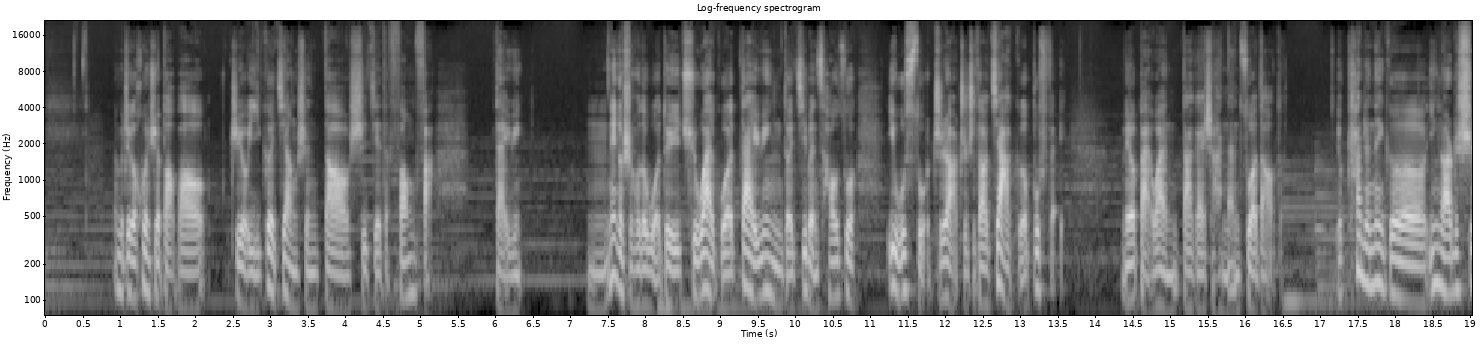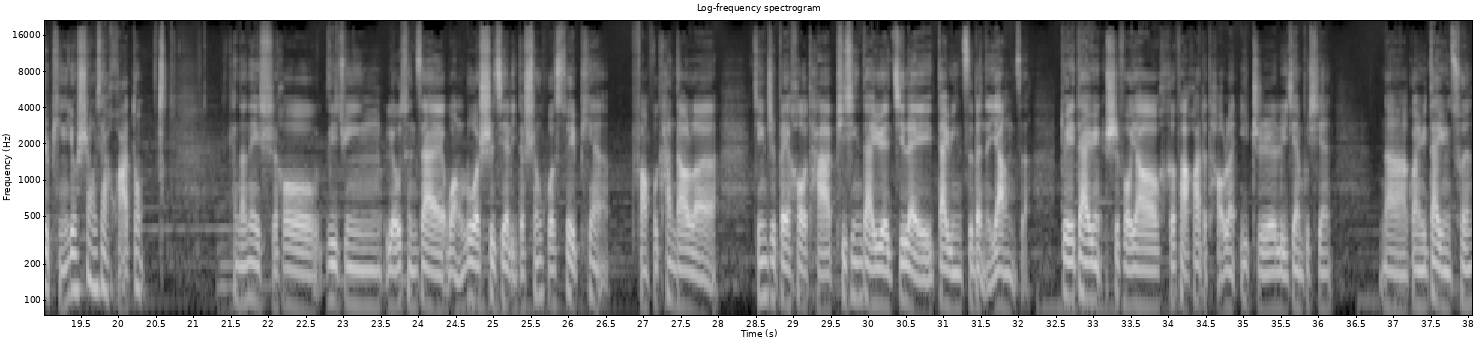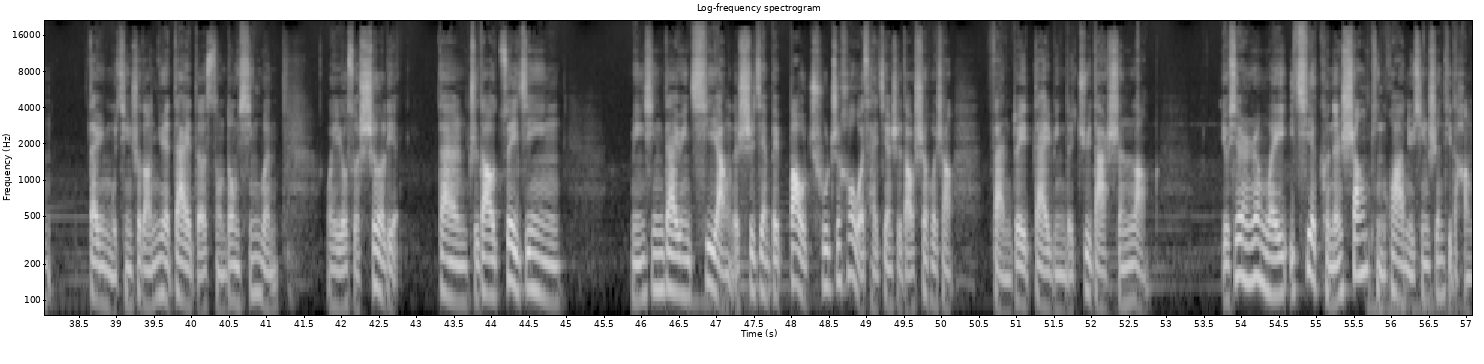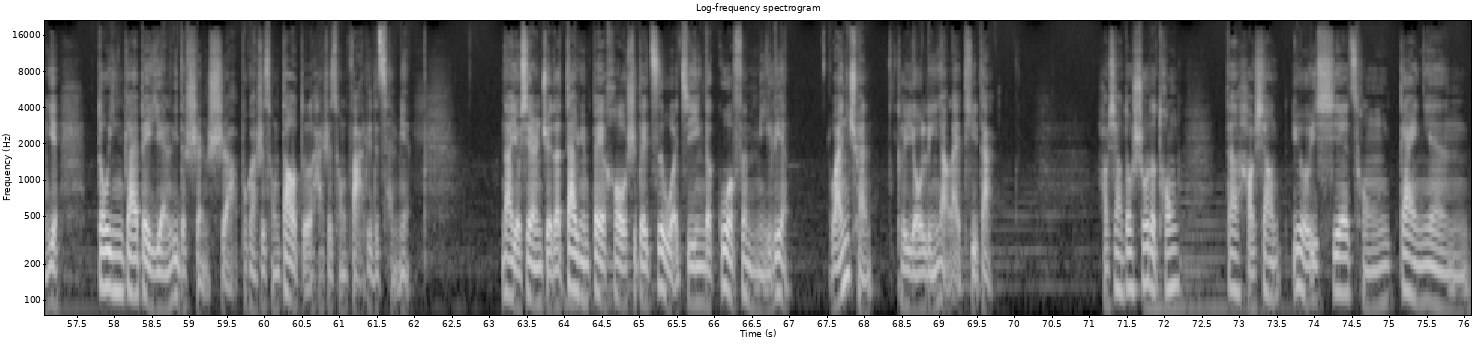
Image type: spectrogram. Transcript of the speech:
那么这个混血宝宝只有一个降生到世界的方法，代孕。嗯，那个时候的我对于去外国代孕的基本操作一无所知啊，只知道价格不菲，没有百万大概是很难做到的。又看着那个婴儿的视频，又上下滑动，看到那时候 Z 君留存在网络世界里的生活碎片，仿佛看到了精致背后他披星戴月积累代孕资本的样子。对于代孕是否要合法化的讨论一直屡见不鲜。那关于代孕村、代孕母亲受到虐待的耸动新闻，我也有所涉猎。但直到最近，明星代孕弃养的事件被爆出之后，我才见识到社会上反对代孕的巨大声浪。有些人认为，一切可能商品化女性身体的行业，都应该被严厉的审视啊，不管是从道德还是从法律的层面。那有些人觉得代孕背后是对自我基因的过分迷恋，完全可以由领养来替代，好像都说得通，但好像又有一些从概念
